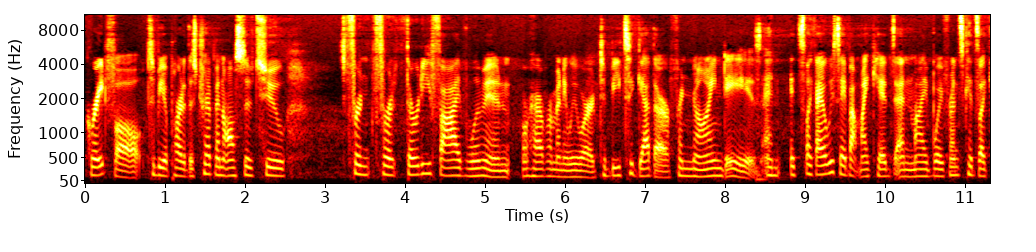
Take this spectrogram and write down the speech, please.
grateful to be a part of this trip and also to for for 35 women or however many we were to be together for 9 days. And it's like I always say about my kids and my boyfriend's kids like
